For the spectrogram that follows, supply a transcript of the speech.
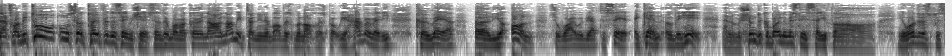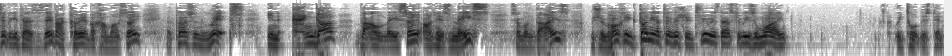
that's why we taught also Tofa the same shit. The but we have already Korea earlier on. So why would we have to say it again over here? And Mashunda Kabbalah Mr. Sefer. He wanted to specifically tell us to say if a person rips in anger Va'al on his mace, someone dies, that's the reason why we taught this din.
